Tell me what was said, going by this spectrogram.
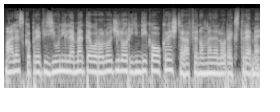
mai ales că previziunile meteorologilor indică o creștere a fenomenelor extreme.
